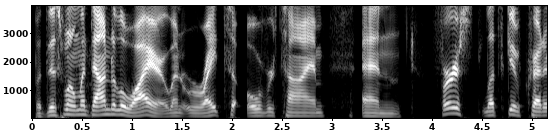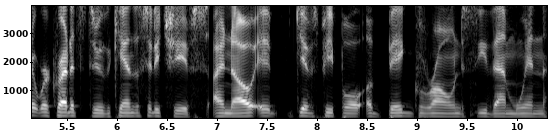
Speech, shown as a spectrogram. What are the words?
But this one went down to the wire. It went right to overtime. And first, let's give credit where credit's due. The Kansas City Chiefs. I know it gives people a big groan to see them win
